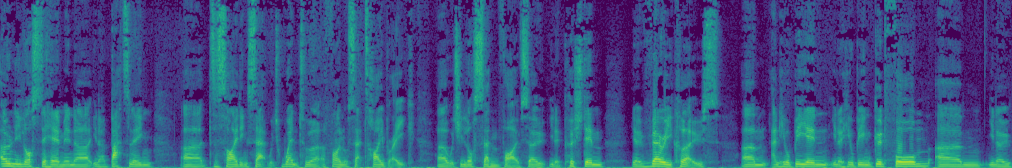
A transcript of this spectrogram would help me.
only lost to him in a, you know battling uh, deciding set, which went to a, a final set tiebreak, uh, which he lost seven five. So you know pushed him, you know, very close. Um, and he'll be in, you know, he'll be in good form. Um, you know,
